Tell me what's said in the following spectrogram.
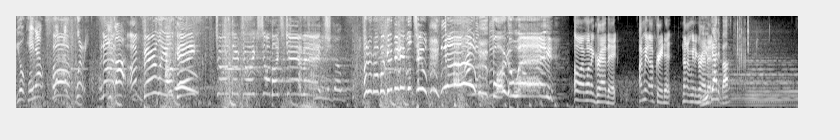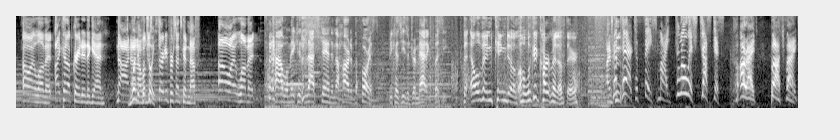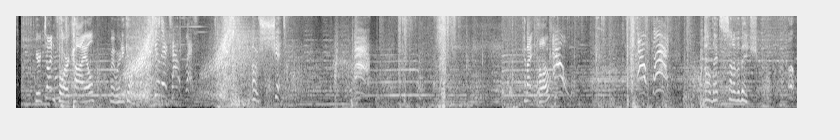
You okay now? Oh. Worry. No, got- I'm barely okay. Dude, they're doing so much damage. Go. I don't know if I'm gonna be able to. No! Fart away! Oh, I want to grab it. I'm gonna upgrade it. Then I'm gonna grab You it. got it, boss. Oh, I love it. I could upgrade it again. Nah, no, no, Wonderful we'll just 30% is good enough. Oh, I love it. Hal will make his last stand in the heart of the forest because he's a dramatic pussy. the Elven Kingdom. Oh, look at Cartman up there. I've been, Prepare to face my Druish justice. All right, boss fight. you're done for, Kyle. Wait, where'd he go? Kill their child flesh. Oh, shit. Ah! Can I? Hello? Ow! Ow, God! Oh, that son of a bitch. Oh,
